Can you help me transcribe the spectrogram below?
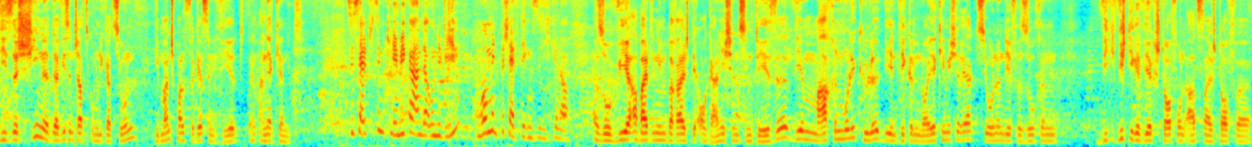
diese Schiene der Wissenschaftskommunikation, die manchmal vergessen wird, anerkennt. Sie selbst sind Chemiker an der Uni Wien. Womit beschäftigen Sie sich genau? Also wir arbeiten im Bereich der organischen Synthese. Wir machen Moleküle, wir entwickeln neue chemische Reaktionen, wir versuchen wichtige Wirkstoffe und Arzneistoffe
